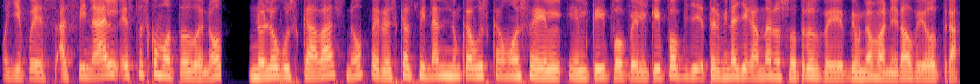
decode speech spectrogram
Oye, pues al final esto es como todo, ¿no? No lo buscabas, ¿no? Pero es que al final nunca buscamos el, el K-pop. El K-pop termina llegando a nosotros de, de, una manera o de otra.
